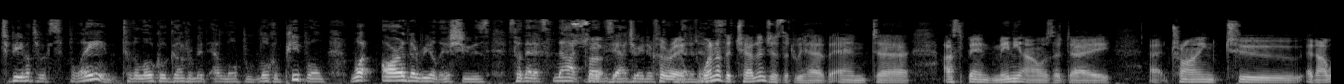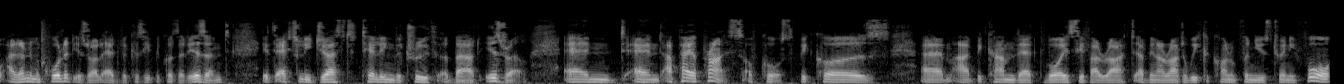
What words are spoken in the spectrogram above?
to be able to explain to the local government and local local people what are the real issues, so that it's not So, exaggerated Correct. One of the challenges that we have, and uh, I spend many hours a day uh, trying to, and I, I don't even call it Israel advocacy because it isn't. It's actually just telling the truth about Israel, and and I pay a price, of course, because um, I become that voice if I write. I mean, I write a weekly column for News 24.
